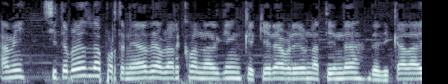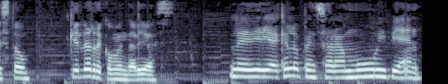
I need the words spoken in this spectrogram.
A mí, si tuvieras la oportunidad de hablar con alguien que quiere abrir una tienda dedicada a esto, ¿qué le recomendarías? Le diría que lo pensara muy bien.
